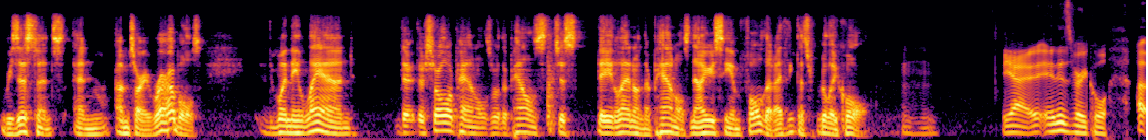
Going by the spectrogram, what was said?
Resistance and I'm sorry, Rebels. When they land, their, their solar panels or the panels just they land on their panels. Now you see them folded. I think that's really cool. Yeah, it, is very cool. Uh,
